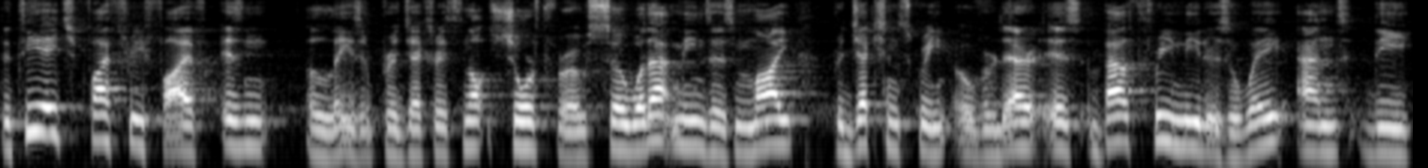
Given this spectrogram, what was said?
The TH535 isn't a laser projector, it's not short throw, so what that means is my projection screen over there is about 3 meters away and the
